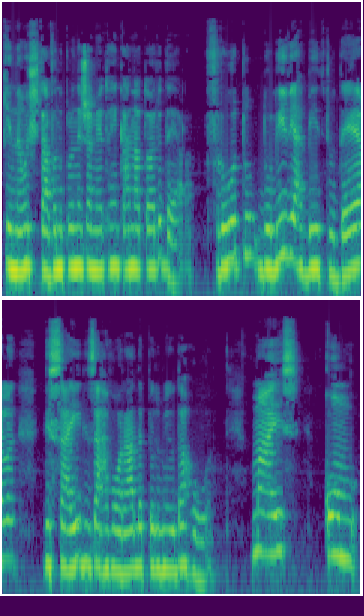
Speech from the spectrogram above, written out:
que não estava no planejamento reencarnatório dela, fruto do livre-arbítrio dela de sair desarvorada pelo meio da rua. Mas, como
